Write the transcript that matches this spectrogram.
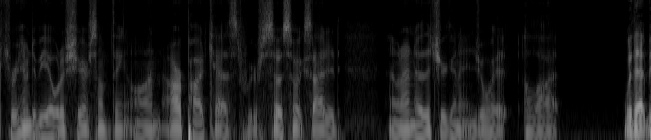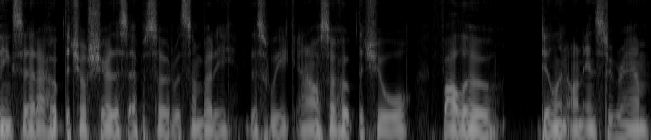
for him to be able to share something on our podcast, we were so, so excited. And I know that you're going to enjoy it a lot. With that being said, I hope that you'll share this episode with somebody this week. And I also hope that you'll follow Dylan on Instagram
